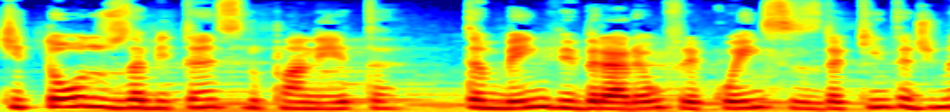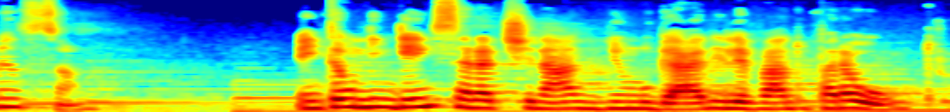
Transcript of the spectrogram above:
Que todos os habitantes do planeta também vibrarão frequências da quinta dimensão. Então ninguém será tirado de um lugar e levado para outro.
